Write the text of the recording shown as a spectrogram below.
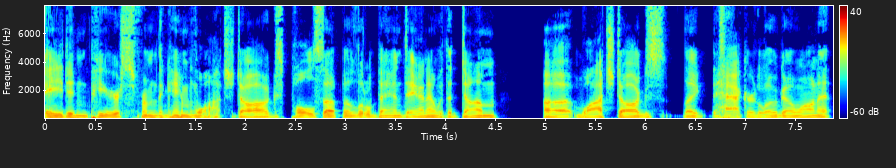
Aiden Pearce from the game Watch Dogs pulls up a little bandana with a dumb uh Watch Dogs like hacker logo on it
